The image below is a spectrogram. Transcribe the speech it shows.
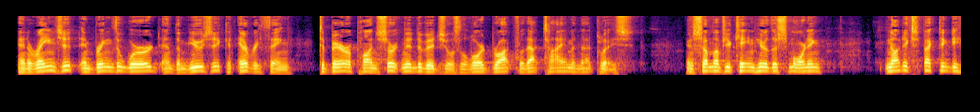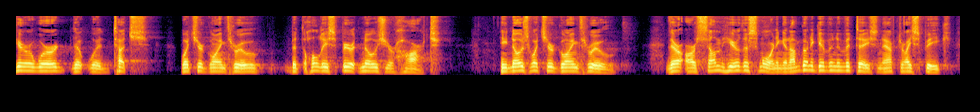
and arrange it and bring the word and the music and everything to bear upon certain individuals the Lord brought for that time and that place. And some of you came here this morning not expecting to hear a word that would touch what you're going through, but the Holy Spirit knows your heart. He knows what you're going through. There are some here this morning, and I'm going to give an invitation after I speak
